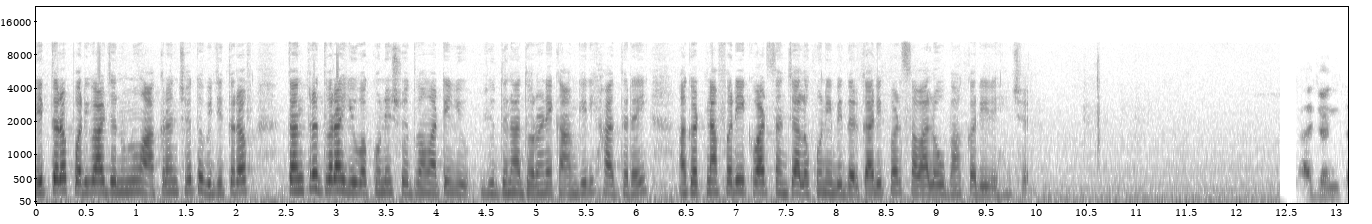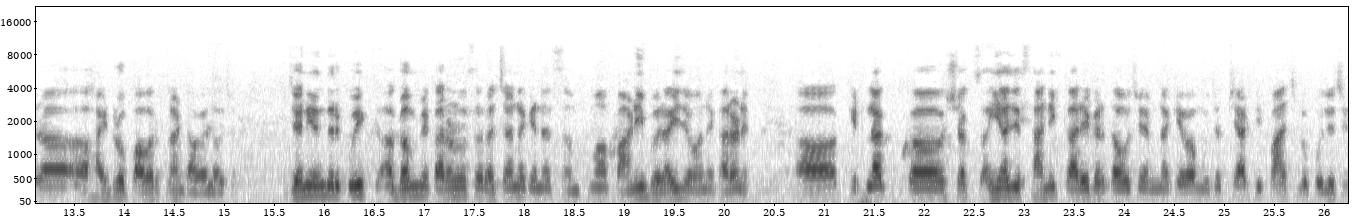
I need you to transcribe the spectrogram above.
એક તરફ પરિવારજનોનું આક્રંદ છે તો બીજી તરફ તંત્ર દ્વારા યુવકોને શોધવા માટે યુદ્ધના ધોરણે કામગીરી હાથ ધરાઈ આ ઘટના ફરી એકવાર સંચાલકોની બેદરકારી પર સવાલો ઊભા કરી રહી છે. અજંત્રા હાઇડ્રો પાવર પ્લાન્ટ આવેલો છે. જેની અંદર કોઈક અગમ્ય કારણોસર અચાનક એના સંપમાં પાણી ભરાઈ જવાને કારણે કેટલાક શખ્સ અહીંયા જે સ્થાનિક કાર્યકર્તાઓ છે, એમના કહેવા મુજબ ચારથી પાંચ લોકો જે છે,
